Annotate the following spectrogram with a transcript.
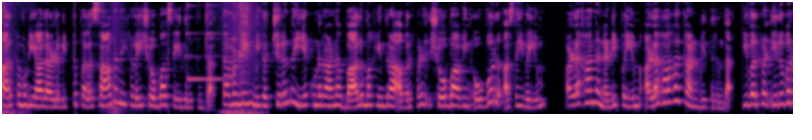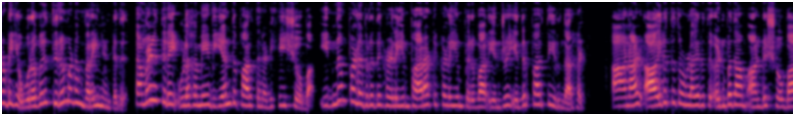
பார்க்க முடியாத அளவிற்கு பல சாதனைகளை ஷோபா செய்திருக்கின்றார். தமிழின் மிகச்சிறந்த இயக்குனரான பாலு மகேந்திரா அவர்கள் ஷோபாவின் ஒவ்வொரு அசைவையும் அழகான நடிப்பையும் அழகாக காண்பித்திருந்தார். இவர்கள் இருவருடைய உறவு திருமணம் வரை நின்றது. தமிழ் திரை உலகமே வியந்து பார்த்த நடிகை ஷோபா இன்னும் பல விருதுகளையும் பாராட்டுகளையும் பெறுவார் என்று எதிர்பார்த்து இருந்தார்கள் ஆனால் ஆயிரத்தி தொள்ளாயிரத்து எண்பதாம் ஆண்டு ஷோபா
